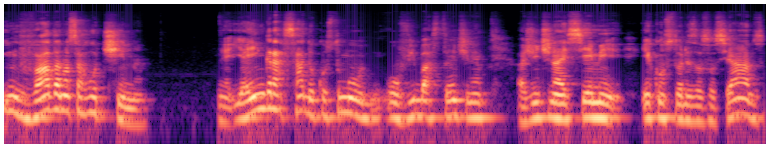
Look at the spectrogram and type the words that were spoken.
invada a nossa rotina. Né? E aí é engraçado, eu costumo ouvir bastante, né? A gente na SM e consultores associados,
